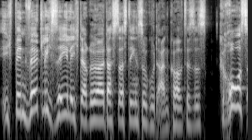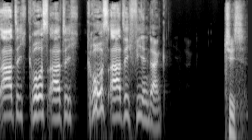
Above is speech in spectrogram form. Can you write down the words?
Ich bin wirklich selig darüber, dass das Ding so gut ankommt. Es ist großartig, großartig, großartig. Vielen Dank. Tschüss.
